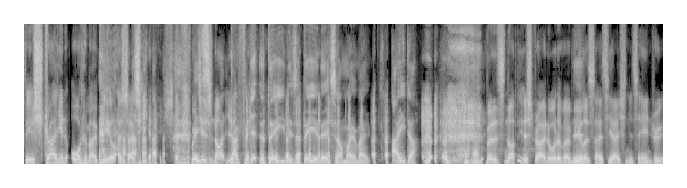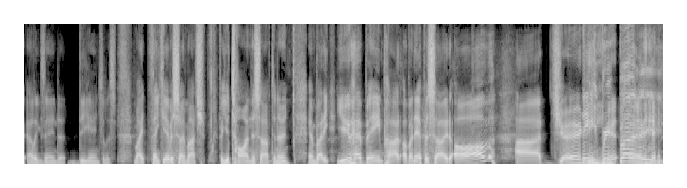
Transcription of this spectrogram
the Australian Automobile Association, which It's- is not. Don't forget the D. There's a D in there somewhere, mate. Ada. but it's not the Australian Automobile Association. It's Andrew Alexander de Angelis. Mate, thank you ever so much for your time this afternoon. And, buddy, you have been part of an episode of A Journey With Bernie.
